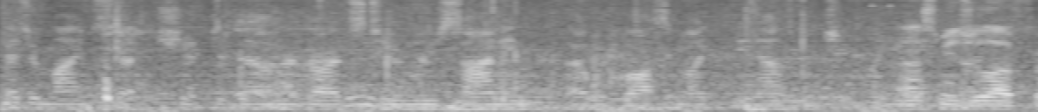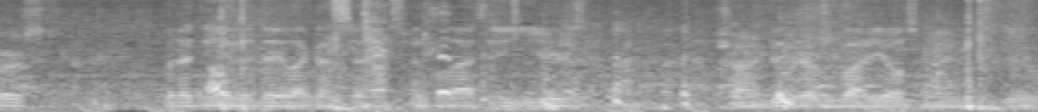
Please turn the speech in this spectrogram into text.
Has your mindset shifted though in regards to re-signing uh, with Boston, like the announcement? Like, Asked me July 1st. But at the end of the day, like I said, I spent the last eight years trying to do what everybody else wanted me to do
